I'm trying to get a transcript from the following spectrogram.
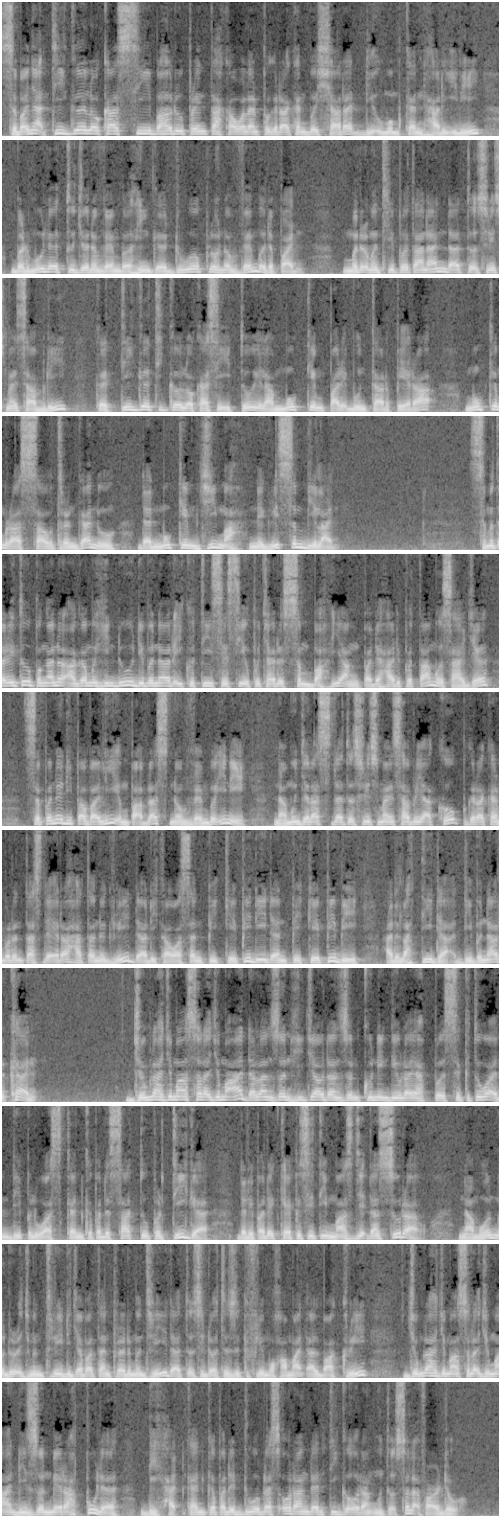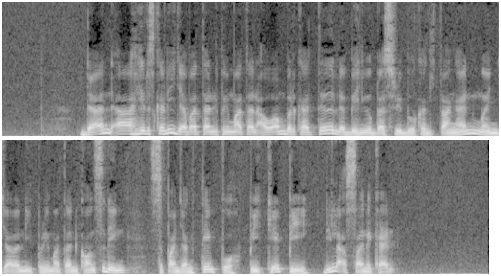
Sebanyak tiga lokasi baharu Perintah Kawalan Pergerakan Bersyarat diumumkan hari ini bermula 7 November hingga 20 November depan. Menurut Menteri Pertahanan Datuk Seri Ismail Sabri, ketiga-tiga lokasi itu ialah Mukim Parit Buntar Perak, Mukim Rasau Terengganu dan Mukim Jimah Negeri Sembilan. Sementara itu, penganut agama Hindu dibenar ikuti sesi upacara sembahyang pada hari pertama sahaja sempena di Pabali 14 November ini. Namun jelas Datuk Seri Ismail Sabri Yaakob, pergerakan berentas daerah atau negeri dari kawasan PKPD dan PKPB adalah tidak dibenarkan. Jumlah jemaah solat Jumaat dalam zon hijau dan zon kuning di wilayah persekutuan diperluaskan kepada 1 per 3 daripada kapasiti masjid dan surau. Namun, menurut Menteri di Jabatan Perdana Menteri Datuk Seri Dr. Zulkifli Muhammad Al-Bakri, jumlah jemaah solat Jumaat di zon merah pula dihadkan kepada 12 orang dan 3 orang untuk solat fardu. Dan akhir sekali Jabatan Perkhidmatan Awam berkata lebih 15,000 kaki tangan menjalani perkhidmatan kaunseling sepanjang tempoh PKP dilaksanakan.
